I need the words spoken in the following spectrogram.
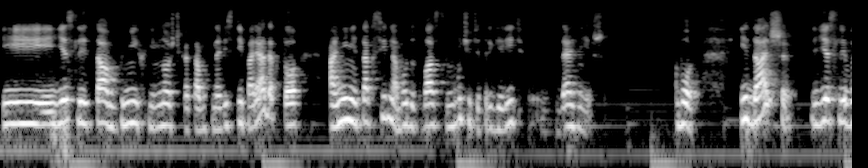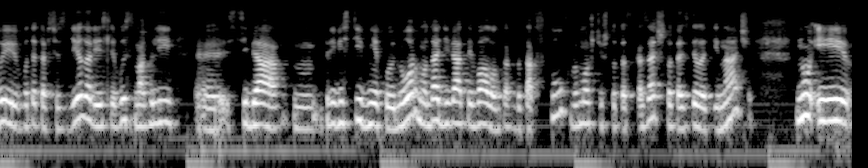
И если там в них немножечко там навести порядок, то они не так сильно будут вас мучить и триггерить в дальнейшем. Вот. И дальше, если вы вот это все сделали, если вы смогли э, себя привести в некую норму, да, девятый вал, он как бы так стух, вы можете что-то сказать, что-то сделать иначе. Ну и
